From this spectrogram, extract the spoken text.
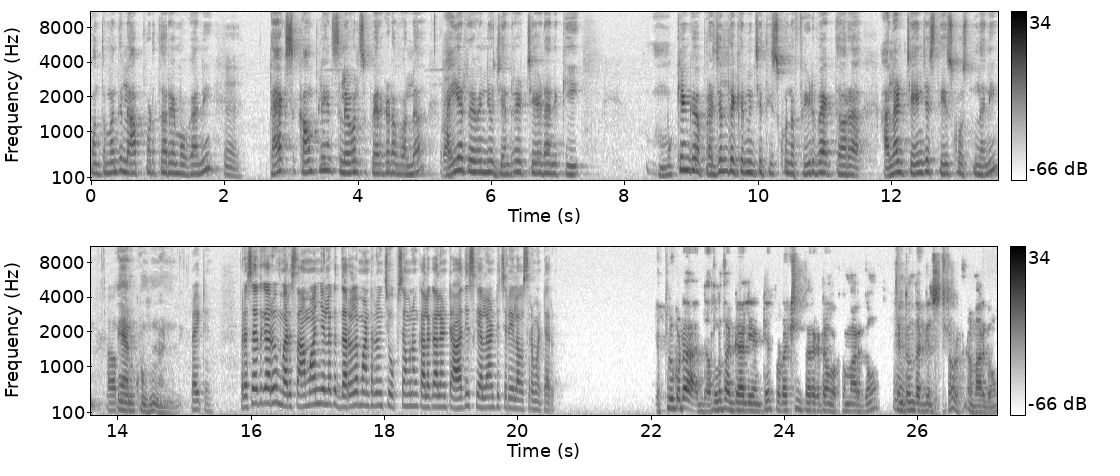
కొంతమంది లాభపడతారేమో కానీ ట్యాక్స్ కాంప్లియన్స్ లెవెల్స్ పెరగడం వల్ల హయ్యర్ రెవెన్యూ జనరేట్ చేయడానికి ముఖ్యంగా ప్రజల దగ్గర నుంచి తీసుకున్న ఫీడ్బ్యాక్ ద్వారా అలాంటి చేంజెస్ తీసుకొస్తుందని నేను అనుకుంటున్నాను రైట్ అండి. ప్రసాద్ గారు మరి సామాన్యులకు ధరల మంట నుంచి ఉపశమనం కలగాలంటే ఆ దిశగా ఎలాంటి చర్యలు అవసరం అంటారు ఎప్పుడు కూడా ధరలు తగ్గాలి అంటే ప్రొడక్షన్ పెరగడం ఒక మార్గం తినడం తగ్గించడం రెండో మార్గం.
